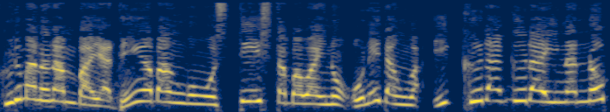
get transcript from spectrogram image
車のナンバーや電話番号を指定した場合のお値段はいくらぐらいなの？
